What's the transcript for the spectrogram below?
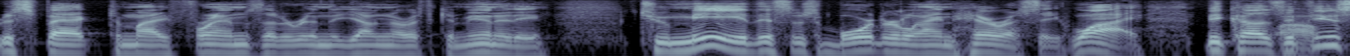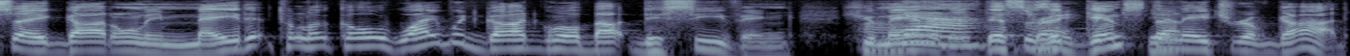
respect to my friends that are in the young earth community, to me, this is borderline heresy. Why? Because wow. if you say God only made it to look old, why would God go about deceiving humanity? Yeah. This is right. against the nature of God.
